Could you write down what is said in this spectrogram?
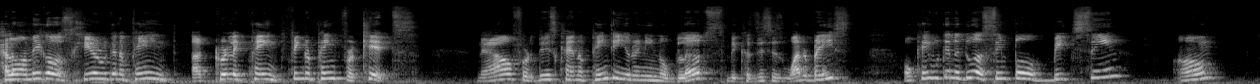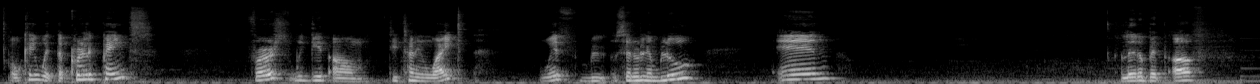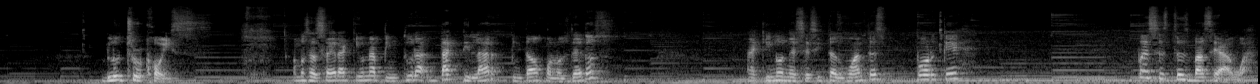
Hello amigos, here we're gonna paint acrylic paint, finger paint for kids. Now for this kind of painting you don't need no gloves because this is water based. Okay, we're gonna do a simple beach scene. Um, okay, with acrylic paints. First we get um titanium white with blue, cerulean blue and a little bit of blue turquoise. Vamos a hacer aquí una pintura dactilar pintado con los dedos. Aquí no necesitas guantes porque pues esto es base agua.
